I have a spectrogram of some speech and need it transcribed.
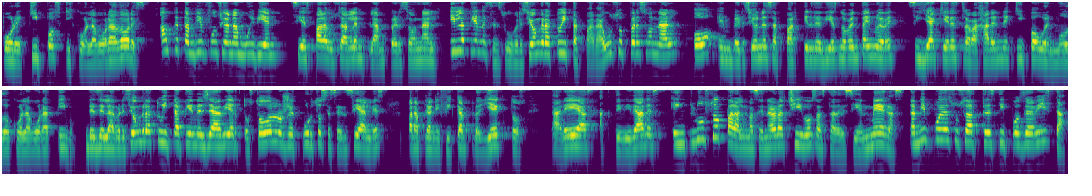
por equipos y colaboradores, aunque también funciona muy bien si es para usarla en plan personal. Y la tienes en su versión gratuita para uso personal o en versiones a partir de 10.99 si ya quieres trabajar en equipo o en modo colaborativo. Desde la versión gratuita tienes ya abiertos todos los recursos esenciales para planificar proyectos, tareas, actividades e incluso para almacenar archivos hasta de 100 megas. También puedes usar tres tipos de vista,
